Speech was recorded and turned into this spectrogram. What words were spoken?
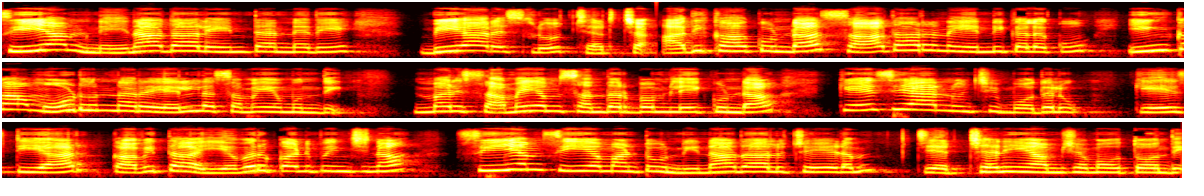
సీఎం నినాదాలేంటన్నదే బీఆర్ఎస్లో చర్చ. అది కాకుండా సాధారణ ఎన్నికలకు ఇంకా మూడున్నర ఏళ్ళ సమయం ఉంది మరి సమయం సందర్భం లేకుండా కేసీఆర్ నుంచి మొదలు కేటీఆర్ కవిత ఎవరు కనిపించినా సీఎం సీఎం అంటూ నినాదాలు చేయడం చర్చనీయాంశమవుతోంది.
